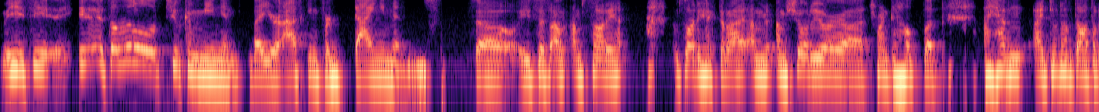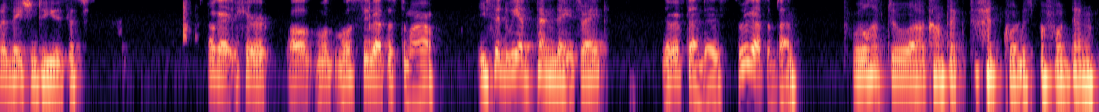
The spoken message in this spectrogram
he see it's a little too convenient that you're asking for diamonds so he says i'm, I'm sorry i'm sorry hector I, i'm i'm sure you're uh, trying to help but i haven't i don't have the authorization to use this Okay, sure. Well, we'll, we'll see about this tomorrow. you said we have 10 days right Yeah, we have 10 days, so we got some time. we'll have to uh, contact headquarters before then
